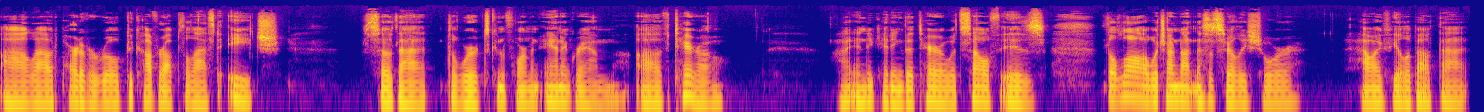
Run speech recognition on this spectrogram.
uh, allowed part of her robe to cover up the last H, so that the words can form an anagram of tarot uh, indicating that tarot itself is the law, which I'm not necessarily sure how I feel about that.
